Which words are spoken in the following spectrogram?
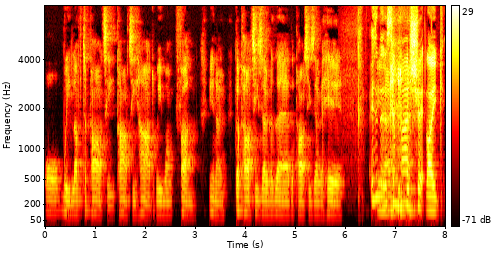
or "We love to party, party hard, we want fun." You know, the party's over there, the party's over here. Isn't there some mad shit like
